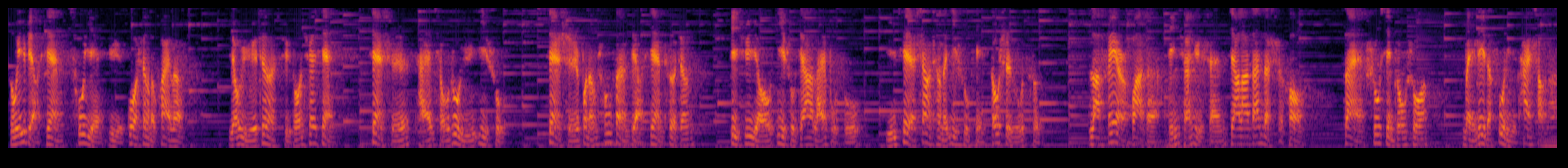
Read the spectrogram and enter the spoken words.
足以表现粗野与过剩的快乐。由于这许多缺陷，现实才求助于艺术。现实不能充分表现特征，必须由艺术家来补足。一切上乘的艺术品都是如此。拉斐尔画的林泉女神加拉丹的时候，在书信中说：“美丽的妇女太少了，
